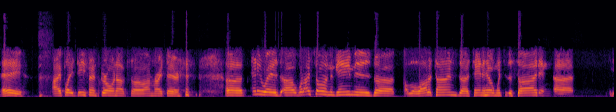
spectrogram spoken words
Hey, I played defense growing up, so I'm right there. uh, anyways, uh, what I saw in the game is uh, a lot of times uh, Tannehill went to the side and uh,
